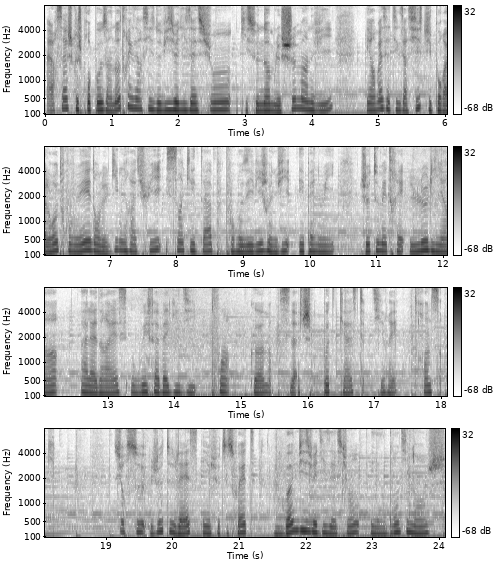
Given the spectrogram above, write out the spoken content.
alors sache que je propose un autre exercice de visualisation qui se nomme le chemin de vie. Et en fait, cet exercice, tu pourras le retrouver dans le guide gratuit 5 étapes pour oser vivre une vie épanouie. Je te mettrai le lien à l'adresse wefabagidi.com slash podcast-35. Sur ce, je te laisse et je te souhaite une bonne visualisation et un bon dimanche.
